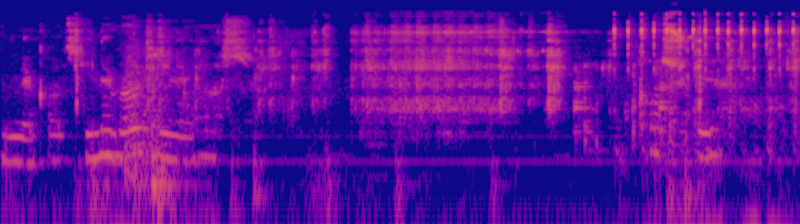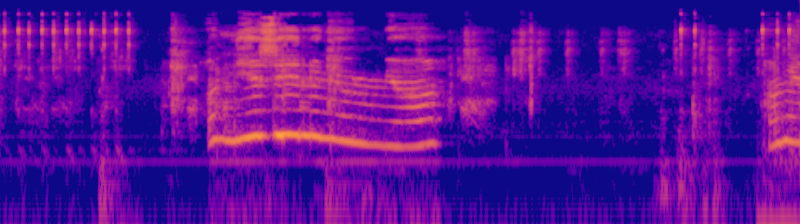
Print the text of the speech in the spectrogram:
Yine gaz, yine gaz, yine gaz. Gaz şuraya. Ay niye zehirleniyorum ya? Abi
